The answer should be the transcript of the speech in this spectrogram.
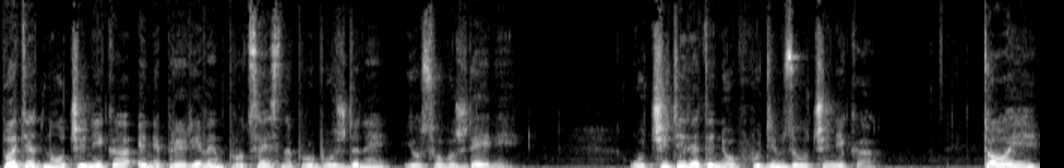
Пътят на ученика е непреривен процес на пробуждане и освобождение. Учителят е необходим за ученика. Той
